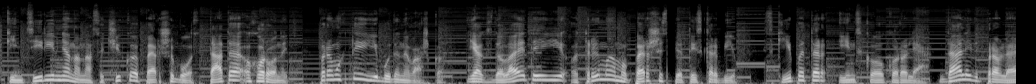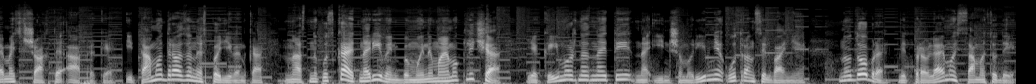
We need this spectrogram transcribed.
В кінці рівня на нас очікує перший бос тата охоронець. Перемогти її буде неважко. Як здолаєте її, отримуємо перший з п'яти скарбів скіпетр інського короля. Далі відправляємось в шахти Африки. І там одразу несподіванка. Нас не пускають на рівень, бо ми не маємо ключа, який можна знайти на іншому рівні у Трансильванії. Ну добре, відправляємось саме туди.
